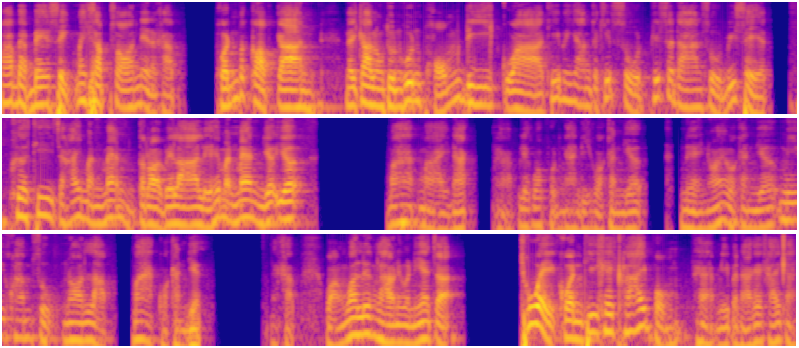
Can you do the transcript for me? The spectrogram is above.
มาแบบเบสิกไม่ซับซ้อนเนี่ยนะครับ ผลประกอบการในการลงทุนหุ้นผมดีกว่าที่พยายามจะคิดสูตรพิสดารสูตรวิเศษ เพื่อที่จะให้มันแม่นตลอดเวลาหรือให้มันแม่นเยอะๆมากมายนัก นะครับเรียกว่าผลงานดีกว่ากันเยอะ เหนื่อยน้อยกว่ากันเยอะ มีความสุขนอนหลับมากกว่ากันเยอะนะครับ หวังว่าเรื่องราวในวันนี้จะช่วยคนที่คล้าย ๆ ผมมีปัญหาคล้าย ๆ กัน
